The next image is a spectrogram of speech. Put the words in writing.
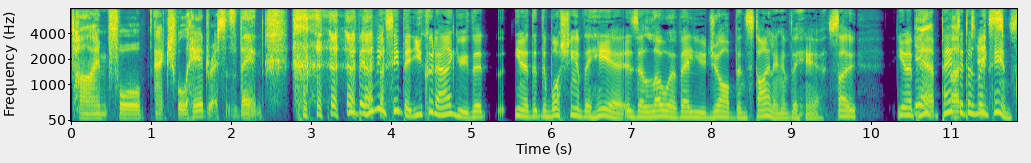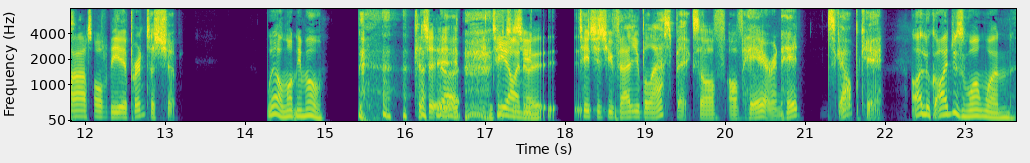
time for actual hairdressers then. yeah, but having said that, you could argue that you know that the washing of the hair is a lower value job than styling of the hair. So, you know, yeah, perhaps, it does make sense. Part of the apprenticeship Well, not anymore. because it, No. it, it yeah, I teaches you know. teaches you valuable aspects of of hair and head and scalp care. Oh, look, I just want one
